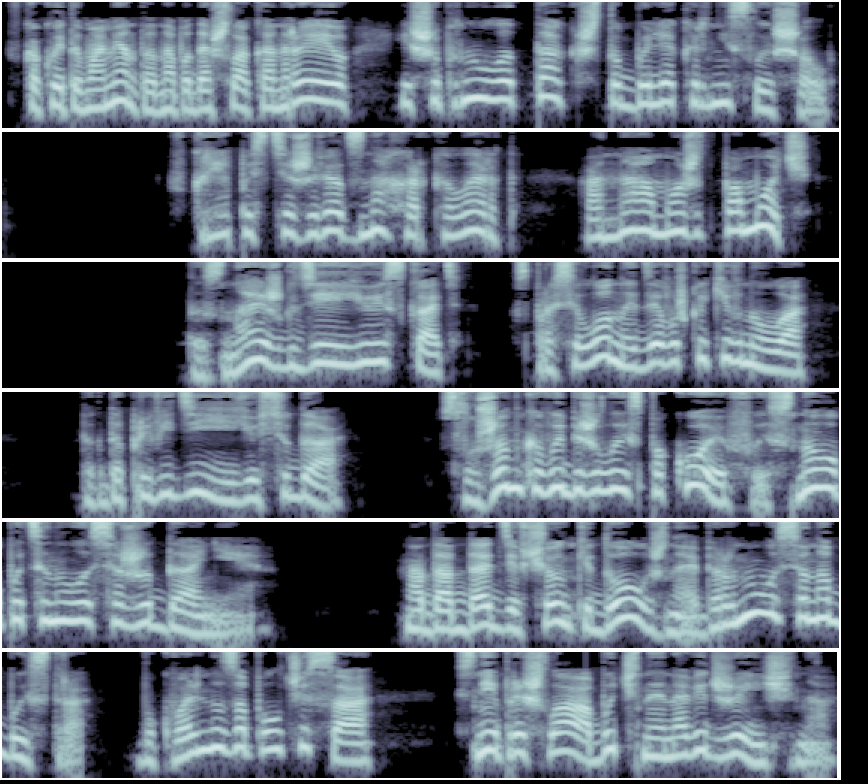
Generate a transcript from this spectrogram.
В какой-то момент она подошла к Анрею и шепнула так, чтобы лекарь не слышал. «В крепости живет знахарка Лерд. Она может помочь». «Ты знаешь, где ее искать?» — спросил он, и девушка кивнула. «Тогда приведи ее сюда». Служанка выбежала из покоев, и снова потянулось ожидание. Надо отдать девчонке должное, обернулась она быстро, буквально за полчаса. С ней пришла обычная на вид женщина.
